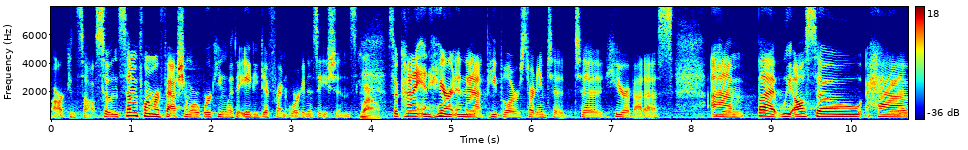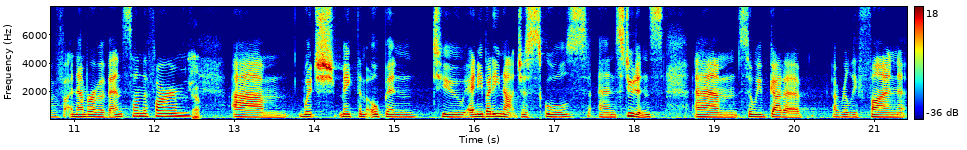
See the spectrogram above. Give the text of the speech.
Arkansas. So, in some form or fashion, we're working with 80 different organizations. Wow. So, kind of inherent in that, people are starting to, to hear about us. Um, but we also have a number of events on the farm, Yep. um, which make them open to anybody, not just schools and students. Um, so, we've got a, a really fun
